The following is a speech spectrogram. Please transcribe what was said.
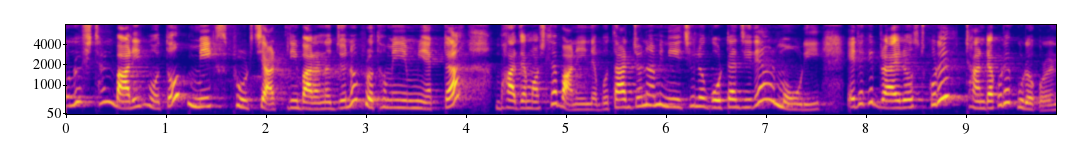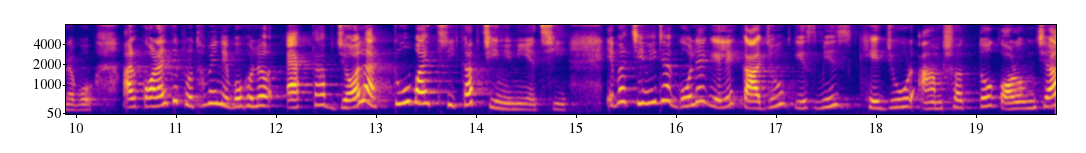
অনুষ্ঠান বাড়ির মতো মিক্স ফ্রুট চাটনি বানানোর জন্য প্রথমে আমি একটা ভাজা মশলা বানিয়ে নেব। তার জন্য আমি নিয়েছিল গোটা জিরে আর মৌরি। এটাকে ড্রাই রোস্ট করে ঠান্ডা করে গুঁড়ো করে নেব। আর কড়াইতে প্রথমে নেব হলো এক কাপ জল আর টু বাই থ্রি কাপ চিনি নিয়েছি। এবার চিনিটা গলে গেলে কাজু কিশমিশ খেজুর, আমসত্ত্ব করম চা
